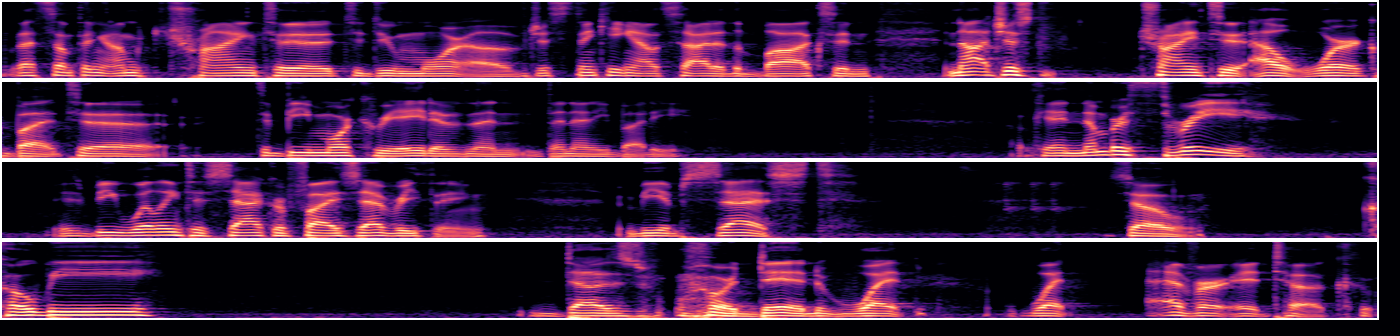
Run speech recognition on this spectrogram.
that's something I'm trying to to do more of. Just thinking outside of the box and not just trying to outwork, but to to be more creative than than anybody. Okay, number three is be willing to sacrifice everything, be obsessed. So, Kobe does or did what whatever it took.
